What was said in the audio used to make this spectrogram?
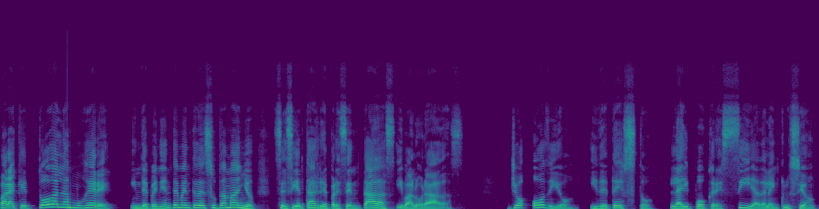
para que todas las mujeres, independientemente de su tamaño, se sientan representadas y valoradas. Yo odio y detesto la hipocresía de la inclusión.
